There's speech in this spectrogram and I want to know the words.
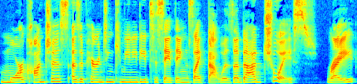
more conscious as a parenting community to say things like that was a bad choice, right?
